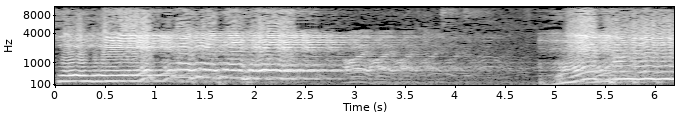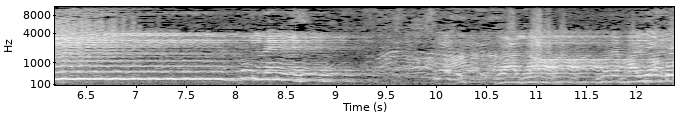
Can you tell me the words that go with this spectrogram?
کہ یہ کہہ رہے ہیں بھائیوں کو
